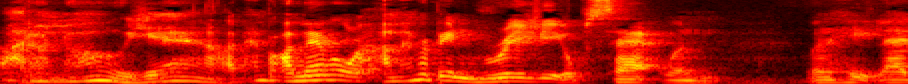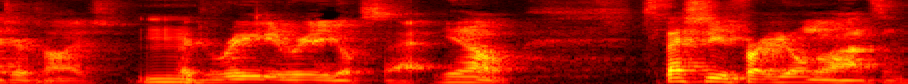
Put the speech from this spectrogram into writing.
I don't know. Yeah, I remember. I remember. I remember being really upset when when Heath Ledger died. Like really, really upset. You know, especially for young lads and,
